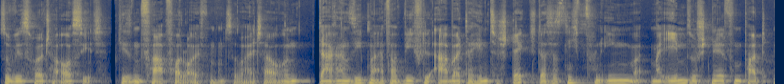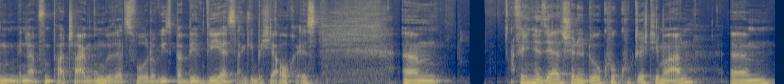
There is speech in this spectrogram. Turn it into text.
so wie es heute aussieht, diesen Farbverläufen und so weiter. Und daran sieht man einfach, wie viel Arbeit dahinter steckt, dass das nicht von ihm mal eben so schnell von paar, innerhalb von ein paar Tagen umgesetzt wurde, wie es bei BMW jetzt angeblich ja auch ist. Ähm, Finde ich eine sehr schöne Doku, guckt euch die mal an. Ähm,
